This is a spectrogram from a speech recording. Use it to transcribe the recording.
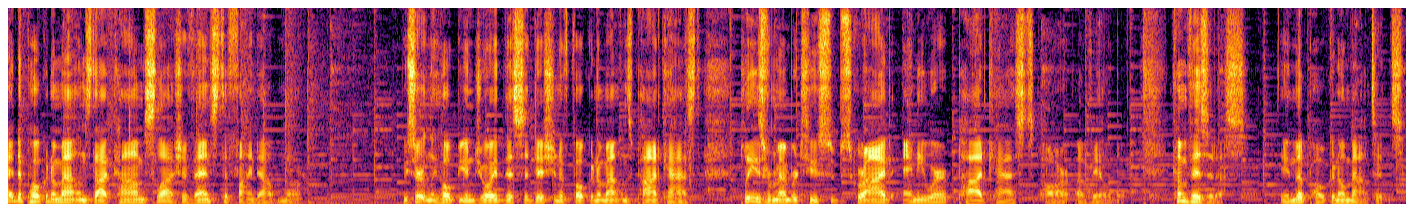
Head to poconomountains.com slash events to find out more. We certainly hope you enjoyed this edition of Pocono Mountains Podcast. Please remember to subscribe anywhere podcasts are available. Come visit us in the Pocono Mountains.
